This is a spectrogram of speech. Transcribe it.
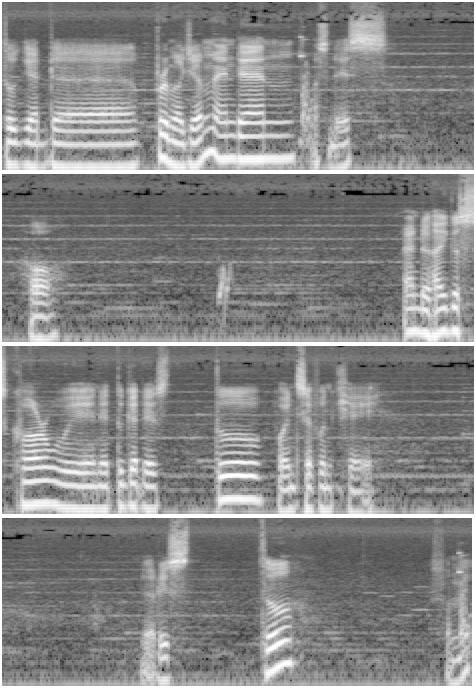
to get the Primogem, and then, what's this? Oh. And the highest score we need to get is 2.7k. There is two for me.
